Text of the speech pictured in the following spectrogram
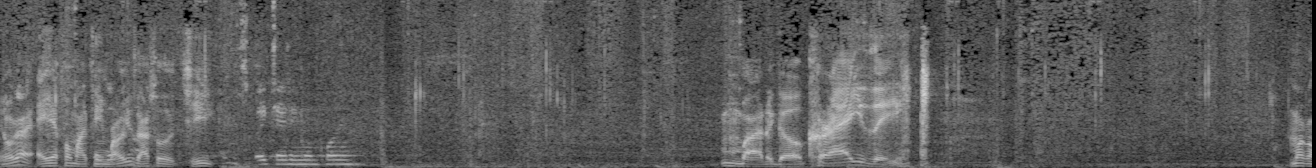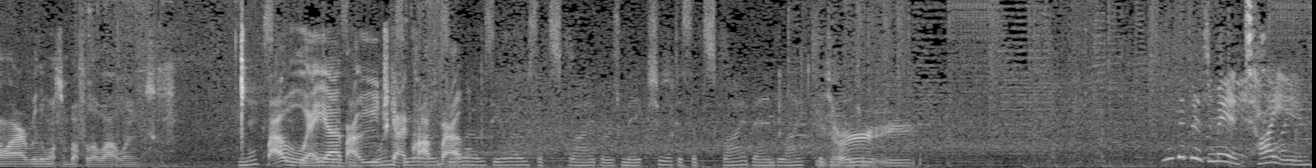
Yo, I got AF on my team, bro. He's absolute cheat. I'm spectating them playing. I'm about to go crazy. I'm not gonna lie, I really want some Buffalo Wild Wings. Next Bro, video hey, uh, is bro, at you just got crocked, bro. 1000 subscribers. Make sure to subscribe and like the He's video. Look at this man Titan.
